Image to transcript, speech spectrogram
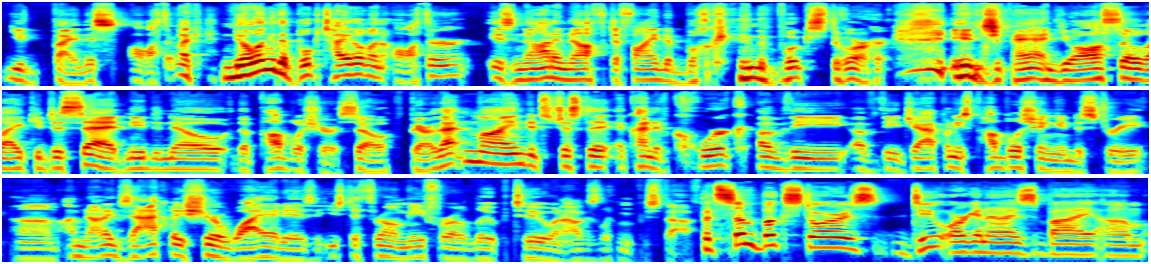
you buy this author like knowing the book title and author is not enough to find a book in the bookstore in japan. You also like you just said need to know the publisher. So bear that in mind. It's just a, a kind of quirk of the of the japanese publishing industry um, i'm not exactly sure why it is it used to throw me for a loop too when i was looking for stuff But some bookstores do organize by, um,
